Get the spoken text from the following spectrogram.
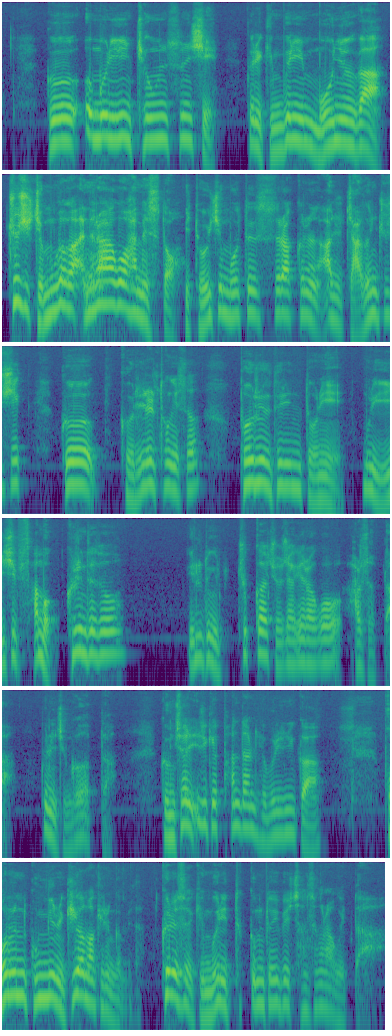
그 어머니인 최은순 씨, 그리고 김건희 모녀가 주식 전문가가 아니라고 하면서도 이 도이치 모터스라크는 아주 작은 주식 그 거래를 통해서 벌어들인 돈이 무려 23억. 그런데도 예를 들어 주가 조작이라고 할 수 없다. 그런 증거가 없다. 검찰이 이렇게 판단을 해버리니까 보는 국민은 기가 막히는 겁니다. 그래서 김건희 특검 도입에 찬성을 하고 있다.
